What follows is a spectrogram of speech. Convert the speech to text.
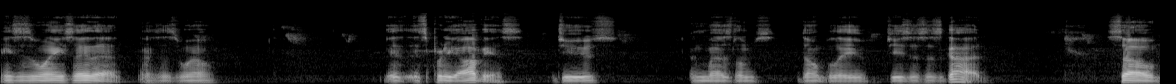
he says, why do you say that? I says, well, it, it's pretty obvious. Jews, and Muslims don't believe Jesus is God. So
